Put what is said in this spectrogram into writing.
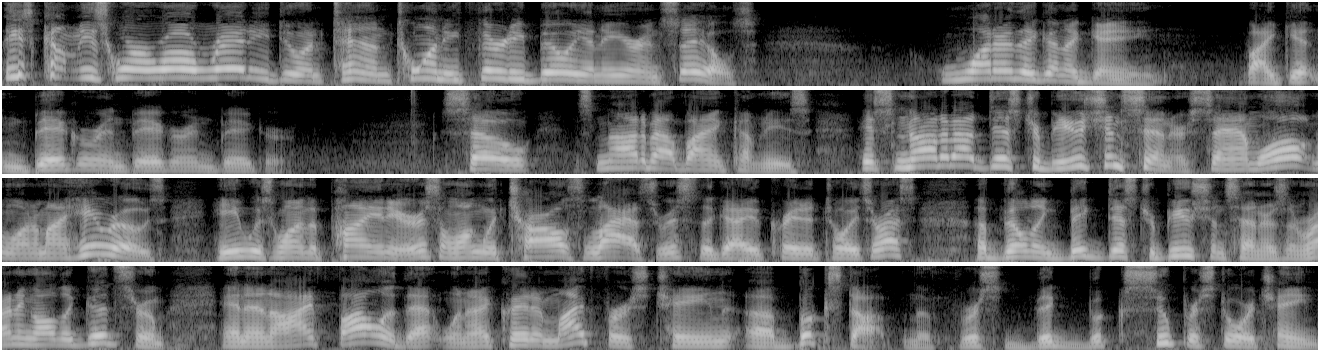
These companies were already doing 10, 20, 30 billion a year in sales. What are they going to gain by getting bigger and bigger and bigger? So it's not about buying companies. It's not about distribution centers. Sam Walton, one of my heroes, he was one of the pioneers, along with Charles Lazarus, the guy who created Toys R Us, of building big distribution centers and running all the goods through them. And then I followed that when I created my first chain, uh, Bookstop, the first big book superstore chain.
